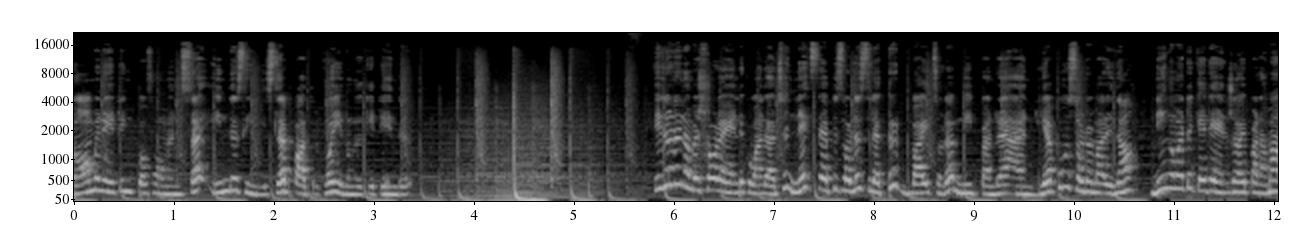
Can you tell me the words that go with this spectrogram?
டாமினேட்டிங் பெர்ஃபார்மன்ஸை இந்த சீரீஸில் பார்த்துருக்கோம் இவங்க கிட்டேருந்து இதோட நம்ம ஷோட எண்டுக்கு வந்தாச்சு. நெக்ஸ்ட் எபிசோட சில கிரிக் பைட்ஸோட மீட் பண்றேன். அண்ட் எப்பவும் சொல்ற மாதிரி தான் நீங்க மட்டும் கேட்டு என்ஜாய் பண்ணாம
